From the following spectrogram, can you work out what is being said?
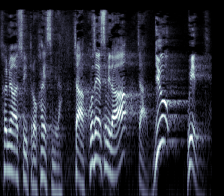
설명할 수 있도록 하겠습니다. 자, 고생했습니다. 자, 뉴 윈드.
